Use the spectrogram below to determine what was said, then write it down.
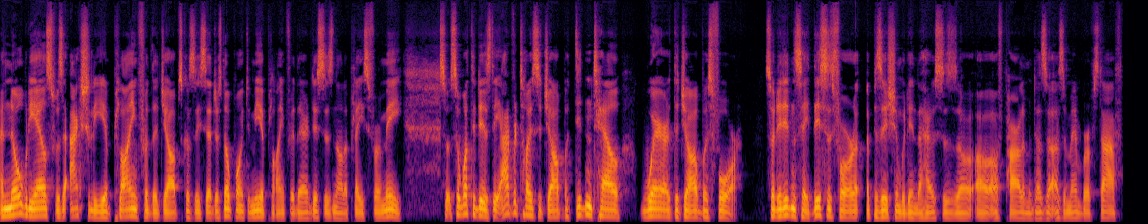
And nobody else was actually applying for the jobs because they said, there's no point in me applying for there. This is not a place for me. So, so what they did is they advertised the job, but didn't tell where the job was for. So they didn't say this is for a position within the Houses of, of Parliament as a, as a member of staff.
